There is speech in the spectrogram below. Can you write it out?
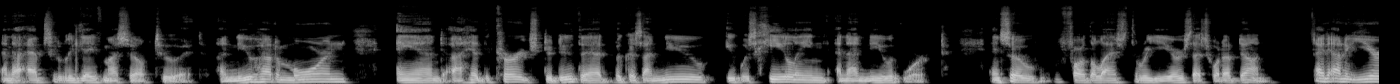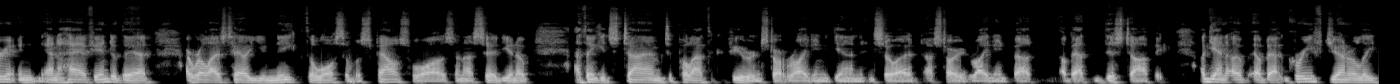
And I absolutely gave myself to it. I knew how to mourn and I had the courage to do that because I knew it was healing and I knew it worked. And so for the last three years, that's what I've done. And, and a year and, and, a half into that, I realized how unique the loss of a spouse was. And I said, you know, I think it's time to pull out the computer and start writing again. And so I, I started writing about about this topic again about grief generally,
